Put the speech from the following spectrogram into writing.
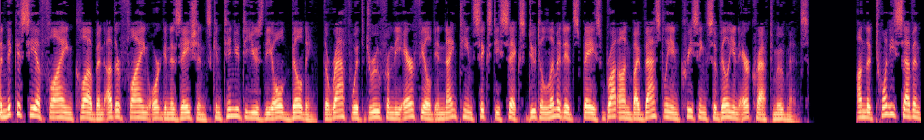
The Nicosia Flying Club and other flying organizations continued to use the old building. The RAF withdrew from the airfield in 1966 due to limited space brought on by vastly increasing civilian aircraft movements. On 27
